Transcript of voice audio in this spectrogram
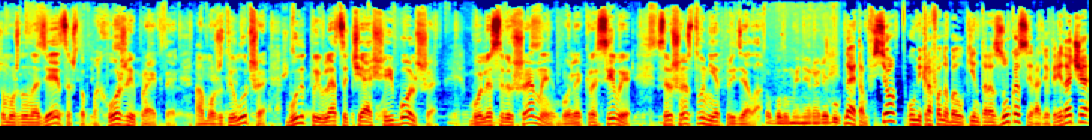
то можно надеяться, что похожие проекты, а может и лучше, будут появляться чаще и больше. Более совершенные, более красивые. Совершенству нет предела. На этом все. У микрофона был Кинтера Зукас и радиопередача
